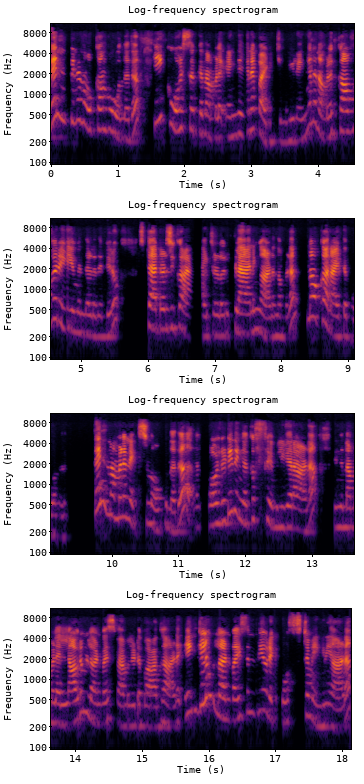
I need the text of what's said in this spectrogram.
ദെൻ പിന്നെ നോക്കാൻ പോകുന്നത് ഈ കോഴ്സ് ഒക്കെ നമ്മൾ എങ്ങനെ പഠിക്കും? അല്ലെങ്കിൽ എങ്ങനെ നമ്മൾ കവർ ചെയ്യും എന്നുള്ളതിന്റെ ഒരു സ്ട്രാറ്റജിക് ആയിട്ടുള്ള ഒരു പ്ലാനിങ് ആണ് നമ്മൾ നോക്കാനായിട്ട് പോകുന്നത്. ദെൻ നമ്മൾ നെക്സ്റ്റ് നോക്കുന്നത് ഓൾറെഡി നിങ്ങൾക്ക് ഫെമിലിയർ ആണ്. നിങ്ങൾ നമ്മൾ എല്ലാവരും ലേൺ വൈസ് ഫാമിലിയുടെ ഭാഗമാണ്. എങ്കിലും ലേൺ വൈസിന്റെ ഒരു എക്കോസിസ്റ്റം എങ്ങനെയാണ്?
